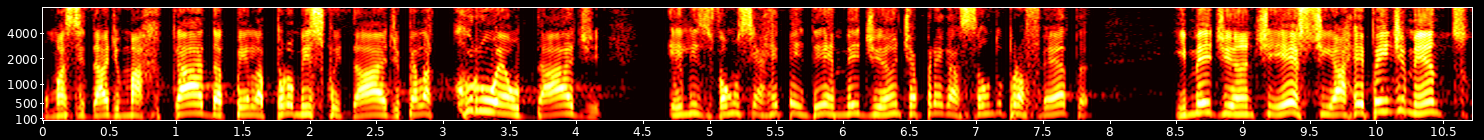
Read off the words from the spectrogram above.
uma cidade marcada pela promiscuidade, pela crueldade, eles vão se arrepender mediante a pregação do profeta. E mediante este arrependimento,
